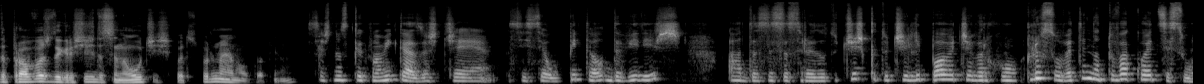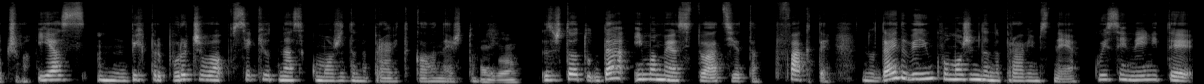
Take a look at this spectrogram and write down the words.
Да пробваш да грешиш, да се научиш, което според мен е много готино. Всъщност, какво ми казваш, че си се опитал да видиш а да се съсредоточиш като че ли повече върху плюсовете на това, което се случва. И аз м- бих препоръчала всеки от нас, ако може да направи такова нещо. О, да. Защото да, имаме ситуацията. Факт е. Но дай да видим какво можем да направим с нея. Кои са нейните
